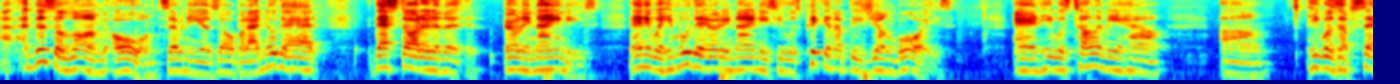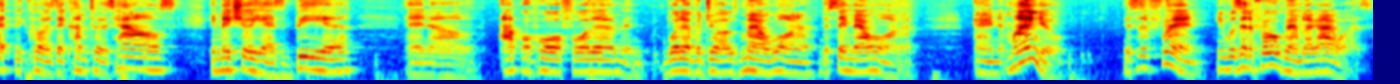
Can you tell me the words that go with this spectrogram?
I, been so long. I'm old. I'm 70 years old, but I knew they had. That started in the early 90s. Anyway, he moved there early 90s. He was picking up these young boys, and he was telling me how um, he was upset because they come to his house. He makes sure he has beer and um, alcohol for them and whatever drugs, marijuana. Just say marijuana. And mind you, this is a friend. He was in a program like I was.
